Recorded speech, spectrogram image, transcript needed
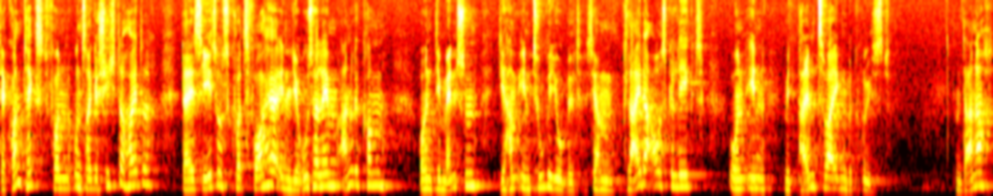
Der Kontext von unserer Geschichte heute, da ist Jesus kurz vorher in Jerusalem angekommen und die Menschen, die haben ihm zugejubelt. Sie haben Kleider ausgelegt und ihn mit Palmzweigen begrüßt. Und danach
